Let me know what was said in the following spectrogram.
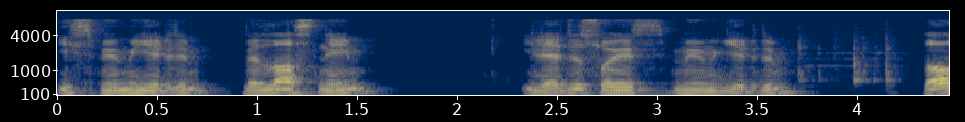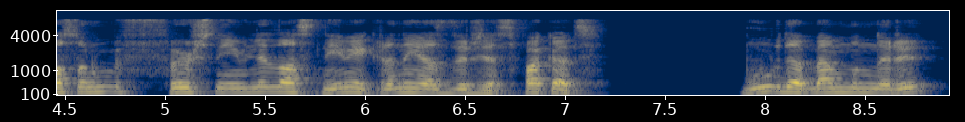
ismimi girdim ve last name ile de soy ismimi girdim. Daha sonra bu first name ile last name ekrana yazdıracağız. Fakat burada ben bunları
